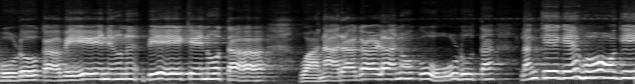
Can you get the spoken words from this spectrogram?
ಹುಡುಕವೇನು ಬೇಕೆನುತ ವಾನರಗಳನ್ನು ಕೂಡುತ್ತ ಲಂಕೆಗೆ ಹೋಗಿ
